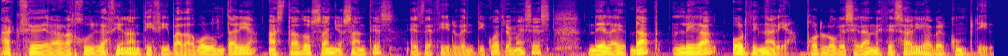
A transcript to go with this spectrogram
acceder a la jubilación anticipada voluntaria hasta dos años antes, es decir, 24 meses, de la edad legal ordinaria, por lo que será necesario haber cumplido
